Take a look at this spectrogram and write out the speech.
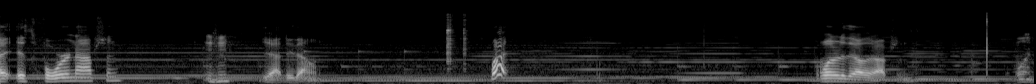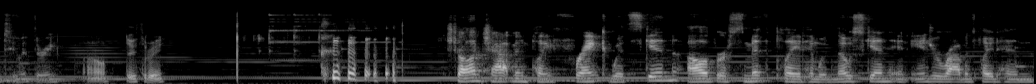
uh, is four an option? Mm-hmm. Yeah, do that one. What? What are the other options? One, two, and three. Oh, do three. Sean Chapman played Frank with skin, Oliver Smith played him with no skin, and Andrew Robbins played him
